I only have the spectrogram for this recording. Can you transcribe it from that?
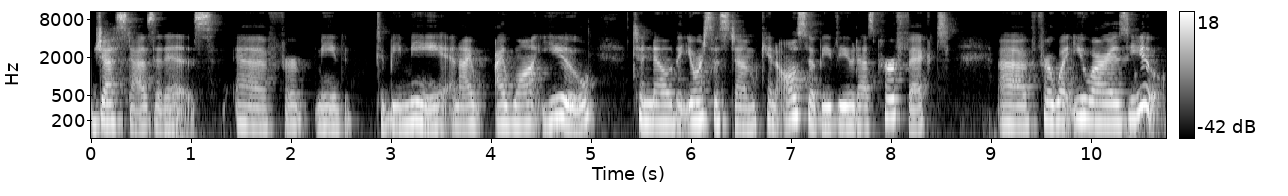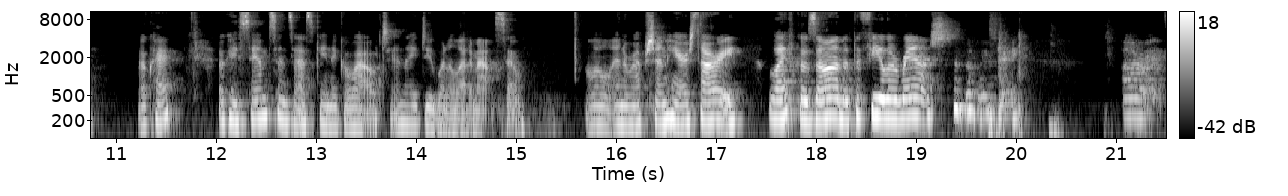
just as it is uh, for me to, to be me and I I want you to know that your system can also be viewed as perfect uh, for what you are as you. Okay? Okay, Samson's asking to go out, and I do want to let him out. So, a little interruption here. Sorry. Life goes on at the Feeler Ranch. okay. All right.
